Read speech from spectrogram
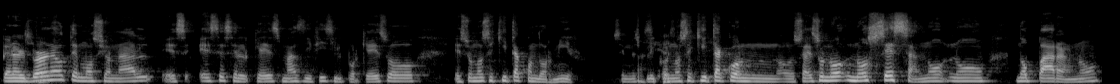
pero el burnout emocional, es, ese es el que es más difícil porque eso, eso no se quita con dormir. Si me explico? No se quita con, o sea, eso no, no cesa, no, no, no para, ¿no?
